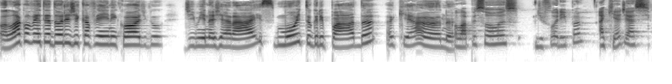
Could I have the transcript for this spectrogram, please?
Olá, convertedores de cafeína e código de Minas Gerais, muito gripada. Aqui é a Ana. Olá, pessoas de Floripa. Aqui é a Jessie.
